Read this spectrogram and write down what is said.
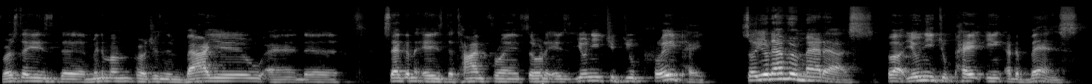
First is the minimum purchasing value, and uh, second is the time frame. Third is you need to do prepay. So you never met us, but you need to pay in advance.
